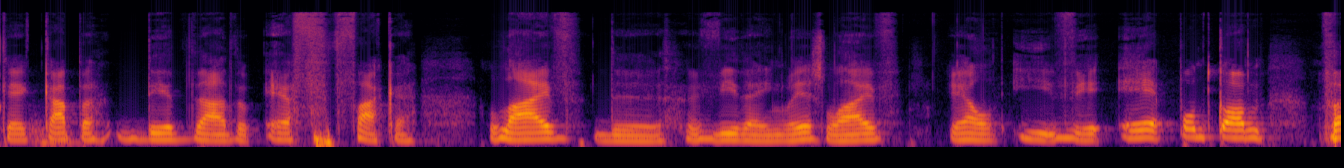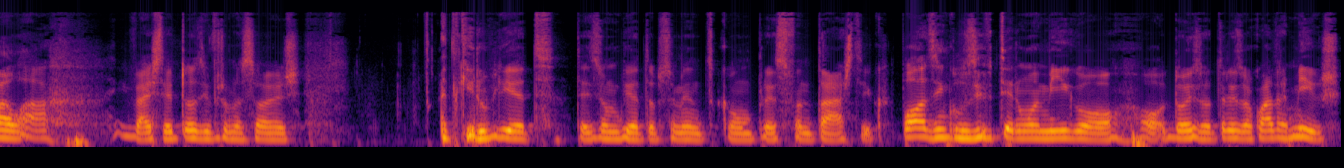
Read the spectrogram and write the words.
que é capa de dado F de faca, live, de vida em inglês, live, L-I-V-E.com. Vai lá e vais ter todas as informações adquire o bilhete, tens um bilhete absolutamente com um preço fantástico. Podes inclusive ter um amigo, ou, ou, dois ou três ou quatro amigos,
